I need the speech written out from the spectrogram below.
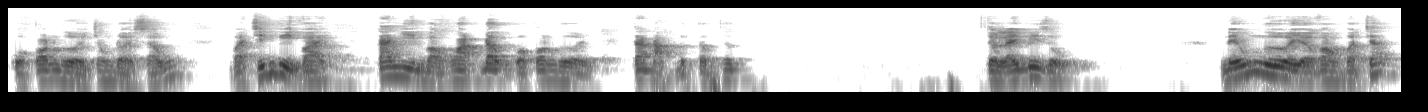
của con người trong đời sống. Và chính vì vậy, ta nhìn vào hoạt động của con người, ta đọc được tâm thức. Tôi lấy ví dụ. Nếu người ở vòng vật chất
